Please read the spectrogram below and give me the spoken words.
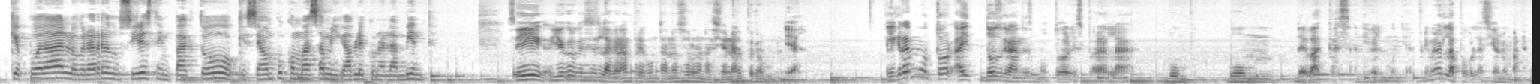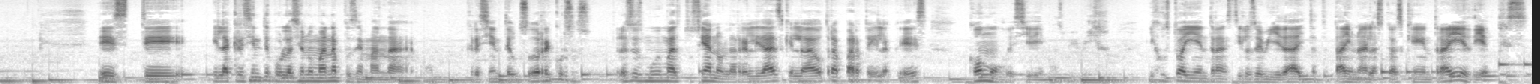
que pueda lograr reducir este impacto o que sea un poco más amigable con el ambiente? Sí, yo creo que esa es la gran pregunta, no solo nacional, pero mundial. El gran motor, hay dos grandes motores para la boom, boom de vacas a nivel mundial. Primero es la población humana. Este, y la creciente población humana pues demanda un creciente uso de recursos. Pero eso es muy maltusiano. La realidad es que la otra parte, la que es cómo decidimos vivir. Y justo ahí entran estilos de vida y ta, ta, ta, y una de las cosas que entra ahí es dietas.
